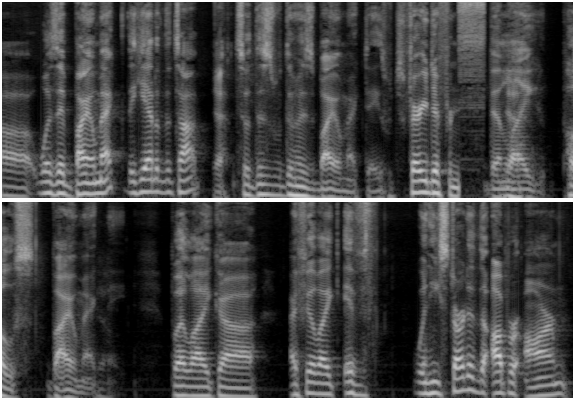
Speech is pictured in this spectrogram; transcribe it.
uh, was it Biomech that he had at the top? Yeah. So this is during his Biomech days, which is very different than Yeah. like post Biomech. Nate. But like, uh, I feel like if when he started the upper arm,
